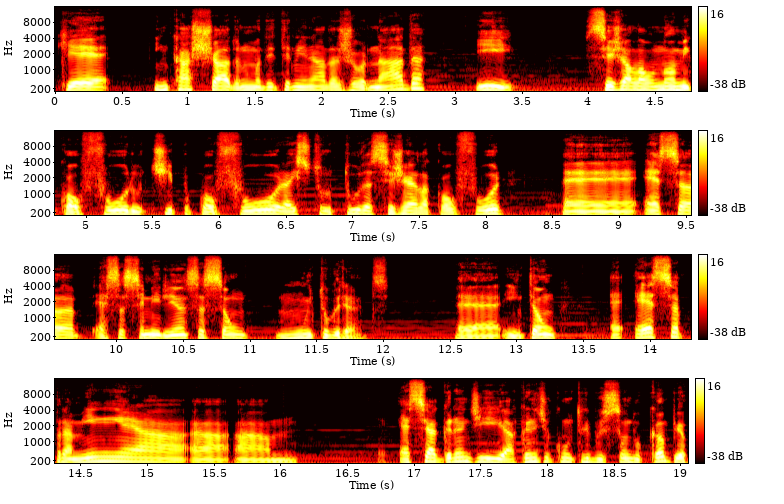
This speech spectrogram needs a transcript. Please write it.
que é encaixado numa determinada jornada e seja lá o nome qual for, o tipo qual for, a estrutura, seja ela qual for, é, essa, essas semelhanças são muito grandes. É, então, essa para mim é a, a, a, essa é a grande, a grande contribuição do Campbell.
